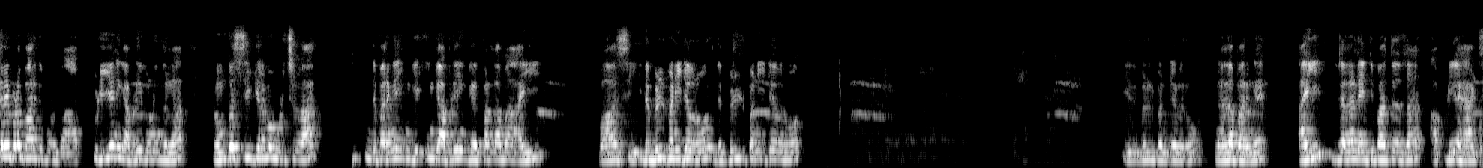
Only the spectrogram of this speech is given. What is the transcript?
திரைப்படம் பார்க்கப்படும்? அப்படியே நீங்க அப்படியே கொண்டு வந்துடலாம். ரொம்ப சீக்கிரமா முடிச்சிடலாம். இந்த பாருங்க இங்க இங்க அப்படியே இங்க பண்ணலாமா? ஐ வாசி இதை பில்ட் பண்ணிட்டே வருவோம். இதை பில்ட் பண்ணிட்டே வருவோம். இது பில்ட் பண்ணிட்டே வரும் நல்லா பாருங்க. ஐ இதெல்லாம் நேத்தி பார்த்தது தான் அப்படியே ஹேட்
